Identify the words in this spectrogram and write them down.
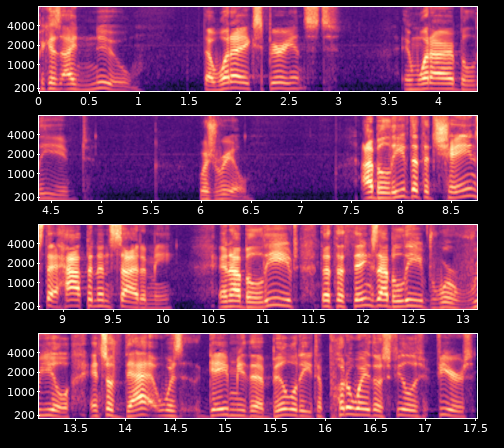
because I knew that what I experienced and what I believed was real. I believed that the change that happened inside of me and I believed that the things I believed were real. And so that was gave me the ability to put away those fears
